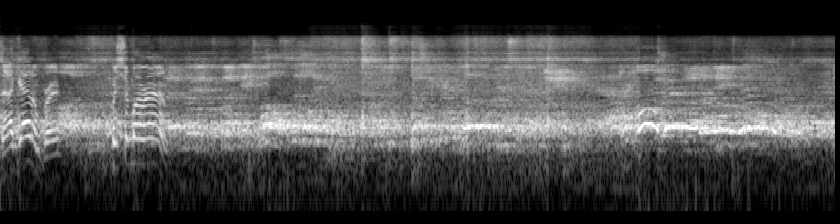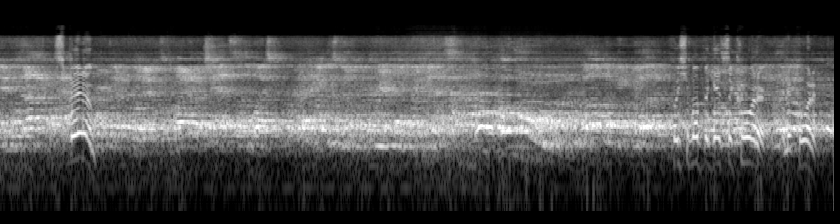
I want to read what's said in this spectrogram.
Now get him, Brett. Push him around. Spin him. Push him up against the corner, in the corner.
